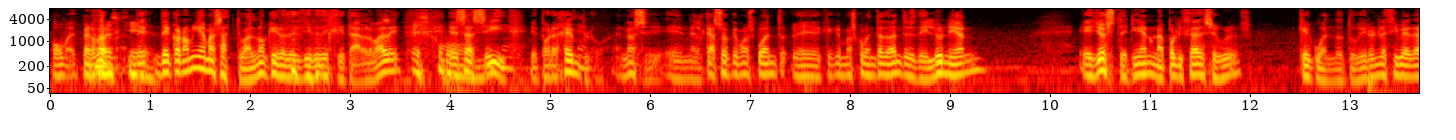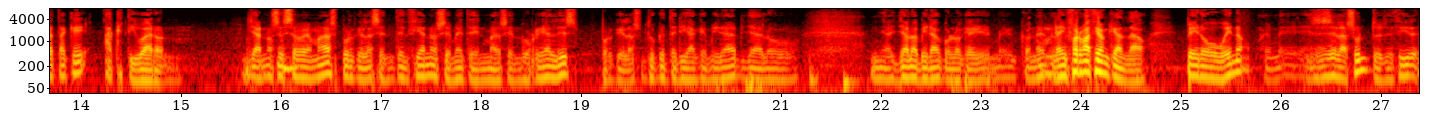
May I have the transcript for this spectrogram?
O, perdón, es que- de, de economía más actual, no quiero decir digital, ¿vale? Es como- así. Sí. Eh, por ejemplo, no sé, en el caso que hemos, eh, que hemos comentado antes de Ilunion, ellos tenían una póliza de seguros que cuando tuvieron el ciberataque activaron. Ya no se sabe más porque la sentencia no se mete en más en los reales, porque el asunto que tenía que mirar ya lo ya, ya lo ha mirado con lo que con la información que han dado. Pero bueno, eh, ese es el asunto, es decir,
